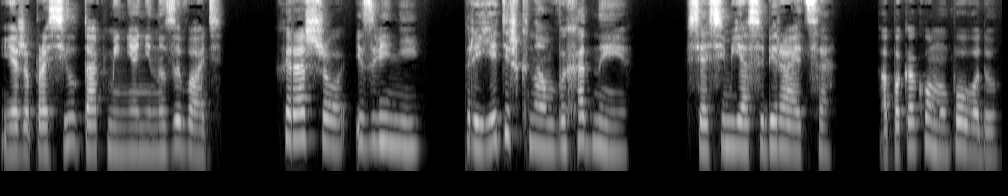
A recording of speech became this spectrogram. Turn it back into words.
Я же просил так меня не называть. Хорошо, извини. Приедешь к нам в выходные? Вся семья собирается. А по какому поводу?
